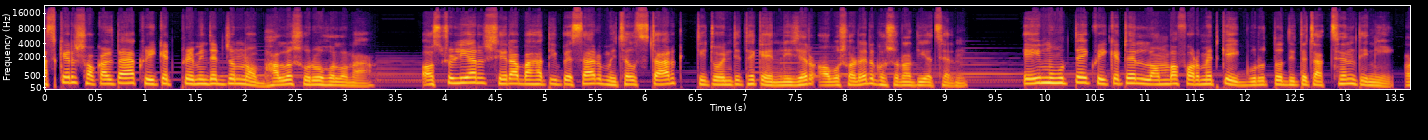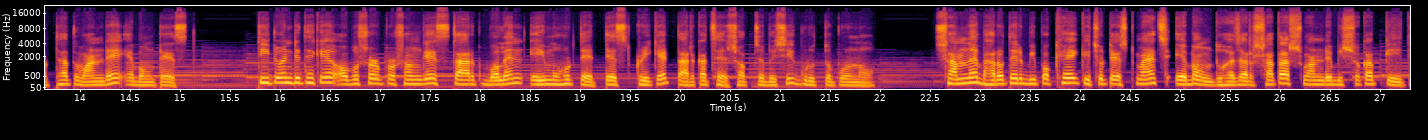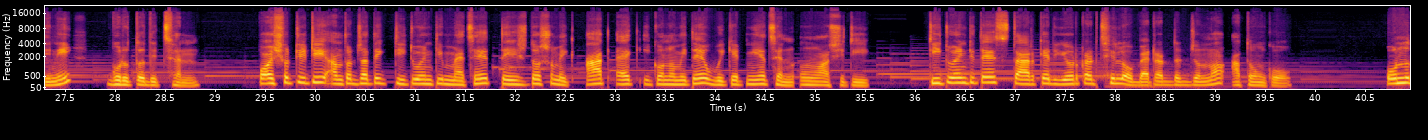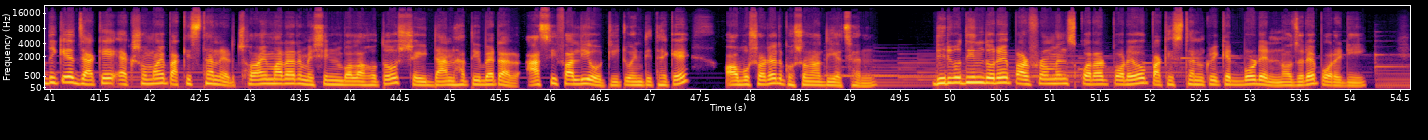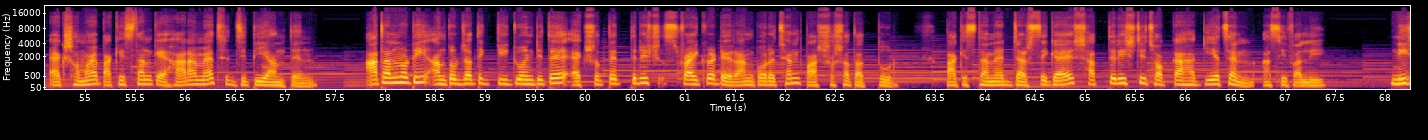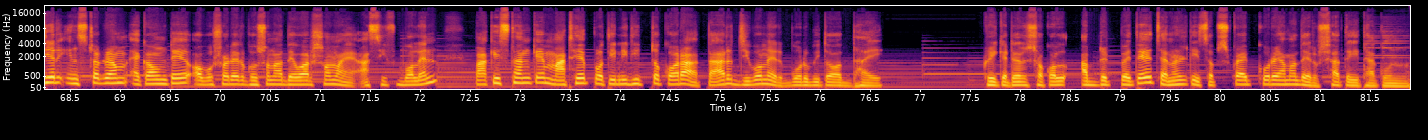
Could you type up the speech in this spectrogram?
আজকের সকালটা ক্রিকেট প্রেমীদের জন্য ভালো শুরু হলো না। অস্ট্রেলিয়ার সেরা বাহাতি pacer Mitchell Starc T twenty থেকে নিজের অবসরের ঘোষণা দিয়েছেন। এই মুহূর্তে ক্রিকেটের লম্বা ফরম্যাটকেই গুরুত্ব দিতে চাচ্ছেন তিনি, অর্থাৎ ওয়ানডে এবং টেস্ট। টি টোয়েন্টি থেকে অবসর প্রসঙ্গে স্টার্ক বলেন, এই মুহূর্তে টেস্ট ক্রিকেট তার কাছে সবচেয়ে বেশি গুরুত্বপূর্ণ। সামনে ভারতের বিপক্ষে কিছু টেস্ট ম্যাচ এবং দু হাজার সাতাশ ওয়ানডে বিশ্বকাপকেই তিনি গুরুত্ব দিচ্ছেন। পঁয়ষট্টিটি আন্তর্জাতিক টি টোয়েন্টি ম্যাচে তেইশ দশমিক আট এক ইকোনমিতে উইকেট নিয়েছেন উনআশিটি। টি টোয়েন্টিতে স্টার্কের ইয়র্কার ছিল ব্যাটারদের জন্য আতঙ্ক। অন্যদিকে যাকে একসময় পাকিস্তানের ছয় মারার মেশিন বলা হতো, সেই ডানহাতি ব্যাটার আসিফ আলীও টি টোয়েন্টি থেকে অবসরের ঘোষণা দিয়েছেন। দীর্ঘদিন ধরে পারফরমেন্স করার পরেও পাকিস্তান ক্রিকেট বোর্ডের নজরে পড়েনি। একসময় পাকিস্তানকে হারা ম্যাচ জিতিয়ে আনতেন। আটান্নটি আন্তর্জাতিক টি টোয়েন্টিতে একশো তেত্রিশ স্ট্রাইক রেটে রান করেছেন পাঁচশো সাতাত্তর। পাকিস্তানের জার্সি গায়ে সাতত্রিশটি ছক্কা হাঁকিয়েছেন আসিফ আলী। নিজের ইনস্টাগ্রাম অ্যাকাউন্টে অবসরের ঘোষণা দেওয়ার সময় আসিফ বলেন, পাকিস্তানকে মাঠে প্রতিনিধিত্ব করা তার জীবনের গর্বিত অধ্যায়। ক্রিকেটের সকল আপডেট পেতে চ্যানেলটি সাবস্ক্রাইব করে আমাদের সাথেই থাকুন।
